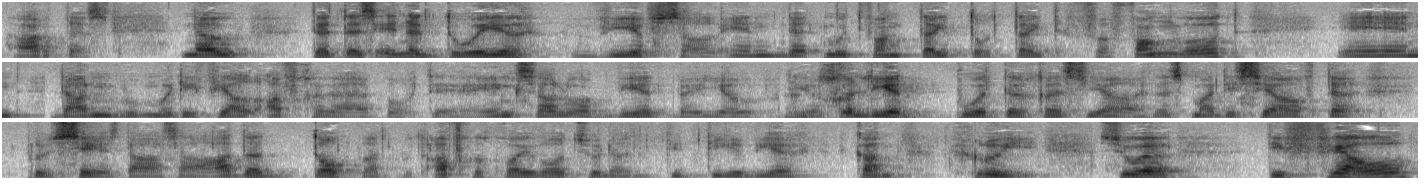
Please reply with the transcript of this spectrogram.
hard is. Nou dit is eintlik dooie weefsel en dit moet van tyd tot tyd vervang word en dan moet die vel afgewerk word. Henk sal ook weet by jou jou geleedpotiges ja, dit is maar dieselfde proses. Daar's 'n harde dop wat moet afgegooi word sodat die dier weer kan groei. So die vel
